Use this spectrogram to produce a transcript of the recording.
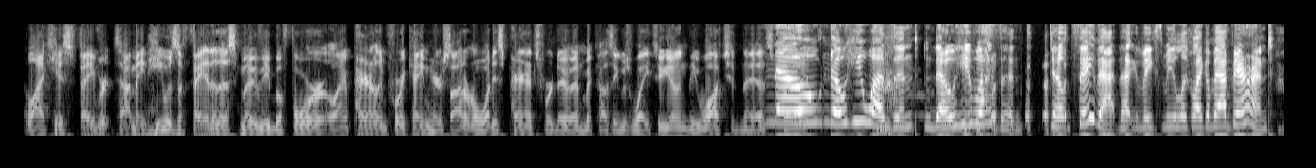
like his favorite. I mean, he was a fan of this movie before, like apparently before he came here. So I don't know what his parents were doing because he was way too young to be watching this. No, no, he wasn't. No, he wasn't. Don't say that. That makes me look like a bad parent.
